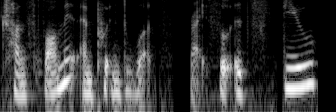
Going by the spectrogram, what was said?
transform it and put into words, right? So it's still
